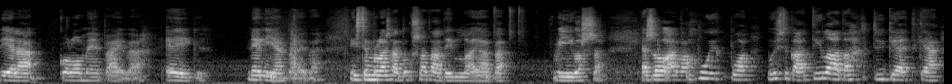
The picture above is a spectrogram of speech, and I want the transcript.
vielä kolmeen päivää. Eikö? Neljään päivää. Niistä me ollaan saatu 100 tilaajaa pä- viikossa. Ja se on aivan huippua. Muistakaa tilata, tykätkää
